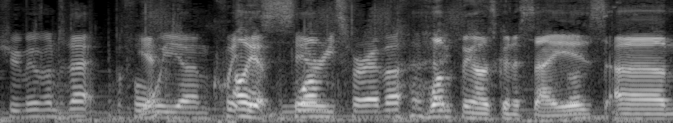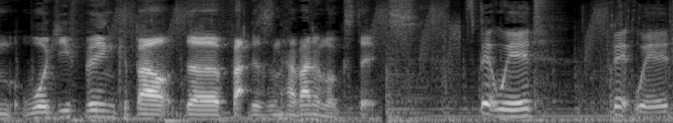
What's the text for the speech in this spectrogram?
Should we move on to that before Yeah. we um, quit Oh, yeah, this series forever? One thing I was going to say is, um, what do you think about the fact it doesn't have analog sticks? It's a bit weird. It's a Bit weird.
